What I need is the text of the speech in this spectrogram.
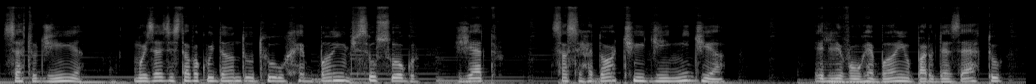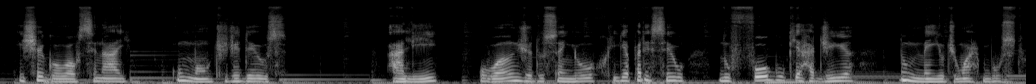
Certo dia, Moisés estava cuidando do rebanho de seu sogro, Jetro, sacerdote de Midian. Ele levou o rebanho para o deserto e chegou ao Sinai, o monte de Deus. Ali, o anjo do Senhor lhe apareceu no fogo que ardia no meio de um arbusto.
